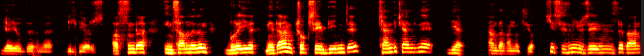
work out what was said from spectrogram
yayıldığını biliyoruz. Aslında insanların burayı neden çok sevdiğini de kendi kendine bir yandan anlatıyor. Ki sizin üzerinizde ben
